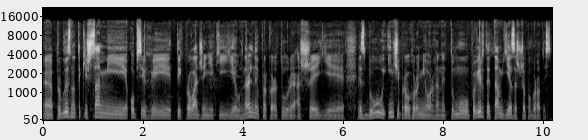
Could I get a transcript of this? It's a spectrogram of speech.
Е, Приблизно такі ж самі обсяги тих проваджень, які є у Генеральної прокуратури, а ще є СБУ, інші правоохоронні органи. Тому повірте, там є за що поборотись.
